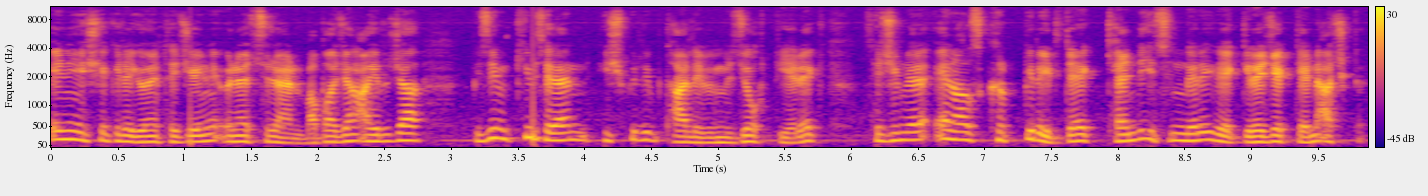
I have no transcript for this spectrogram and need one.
en iyi şekilde yöneteceğini öne süren Babacan ayrıca bizim kimseden hiçbir talebimiz yok diyerek seçimlere en az 41 ilde kendi isimleriyle gireceklerini açıkladı.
